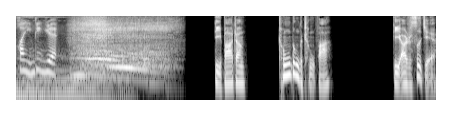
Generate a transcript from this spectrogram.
欢迎订阅。第八章：冲动的惩罚。第二十四节。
